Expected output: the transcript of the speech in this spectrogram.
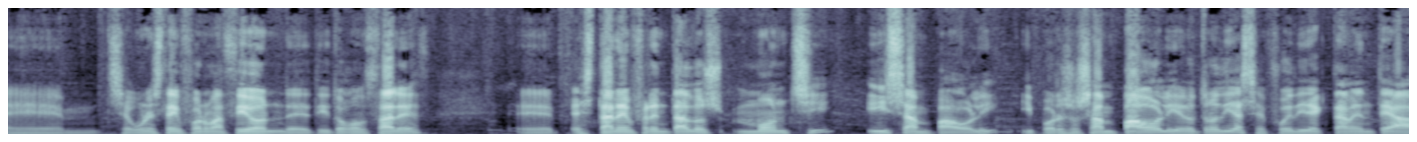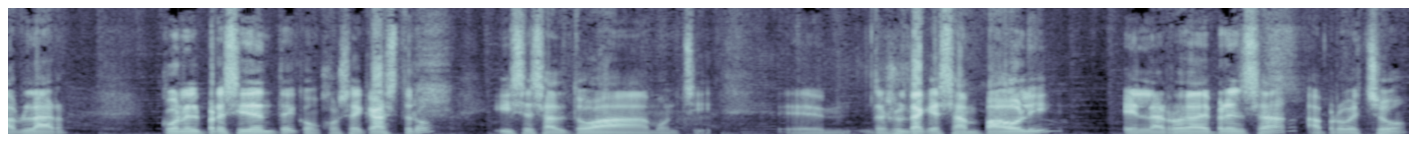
eh, según esta información de Tito González, eh, están enfrentados Monchi y San Paoli. Y por eso San Paoli el otro día se fue directamente a hablar con el presidente, con José Castro, y se saltó a Monchi. Eh, resulta que San Paoli, en la rueda de prensa, aprovechó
